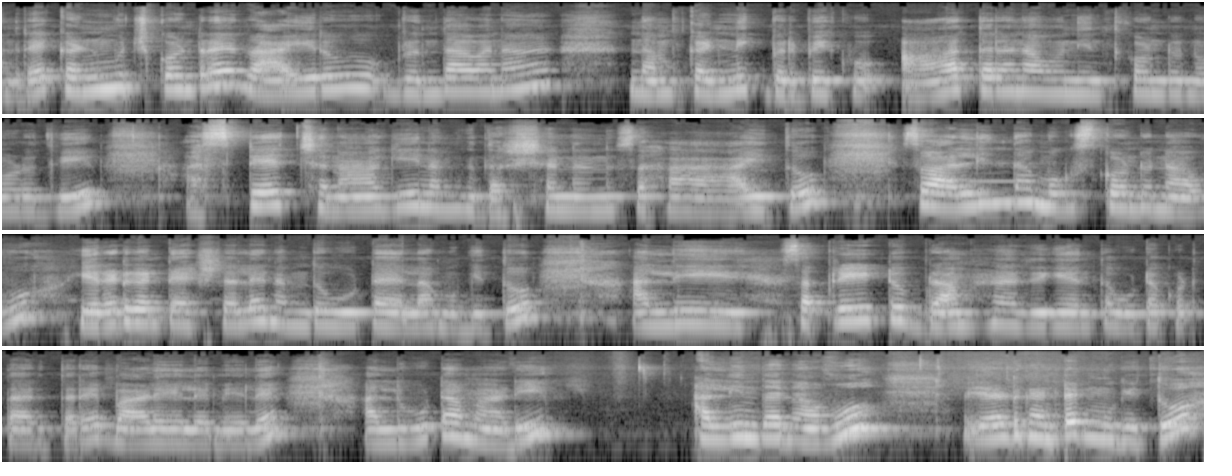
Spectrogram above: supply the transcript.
ಅಂದರೆ, ಕಣ್ಣು ಮುಚ್ಕೊಂಡ್ರೆ ರಾಯರು ಬೃಂದಾವನ ನಮ್ಮ ಕಣ್ಣಿಗೆ ಬರಬೇಕು. ಆ ಥರ ನಾವು ನಿಂತ್ಕೊಂಡು ನೋಡಿದ್ವಿ. ಅಷ್ಟೇ ಚೆನ್ನಾಗಿ ನಮ್ಗೆ ದರ್ಶನವೂ ಸಹ ಆಯಿತು. ಸೊ ಅಲ್ಲಿಂದ ಮುಗಿಸ್ಕೊಂಡು ನಾವು ಎರಡು ಗಂಟೆ ಅಷ್ಟರಲ್ಲೇ ನಮ್ಮದು ಊಟ ಎಲ್ಲ ಮುಗೀತು. ಅಲ್ಲಿ ಸಪ್ರೇಟು ಬ್ರಾಹ್ಮಣರಿಗೆ ಅಂತ ಊಟ ಕೊಡ್ತಾ ಇರ್ತಾರೆ, ಬಾಳೆ ಎಲೆ ಮೇಲೆ. ಅಲ್ಲಿ ಊಟ ಮಾಡಿ ಅಲ್ಲಿಂದ ನಾವು ಎರಡು ಗಂಟೆಗೆ ಮುಗೀತು.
